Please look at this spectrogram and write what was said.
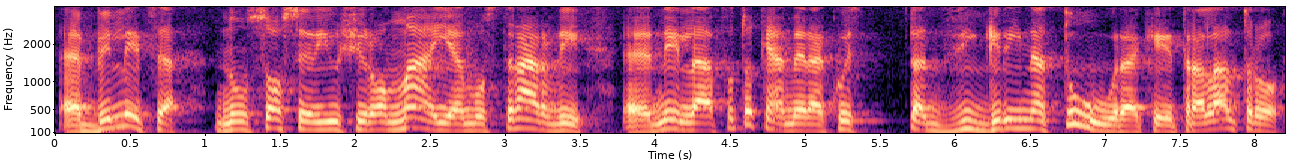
eh, bellezza non so se riuscirò mai a mostrarvi eh, nella fotocamera questa zigrinatura che tra l'altro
